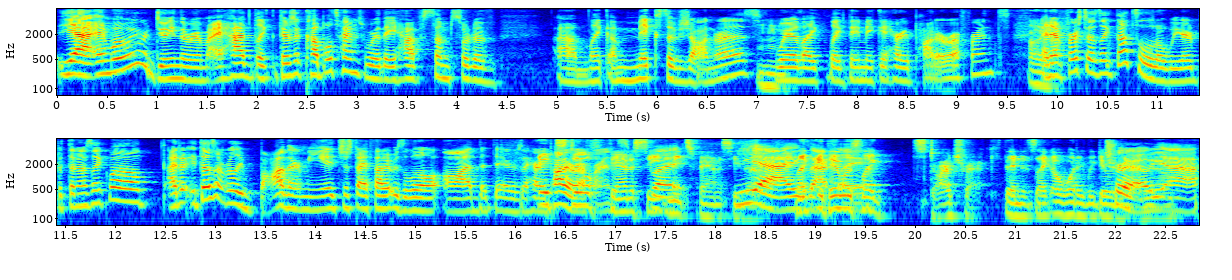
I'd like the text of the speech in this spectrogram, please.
Yeah. And when we were doing the room, I had like, there's a couple times where they have some sort of, um, like a mix of genres where like like they make a Harry Potter reference, Mm-hmm. Oh, and at first I was like that's a little weird, but then I was like, well, I don't, it doesn't really bother me. It just I thought it was a little odd that there's a Harry It's Potter still reference. fantasy but- meets fantasy. Though. Yeah, Like if it was like Star Trek, then it's like, oh, what are we doing? True, here, you know? yeah.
